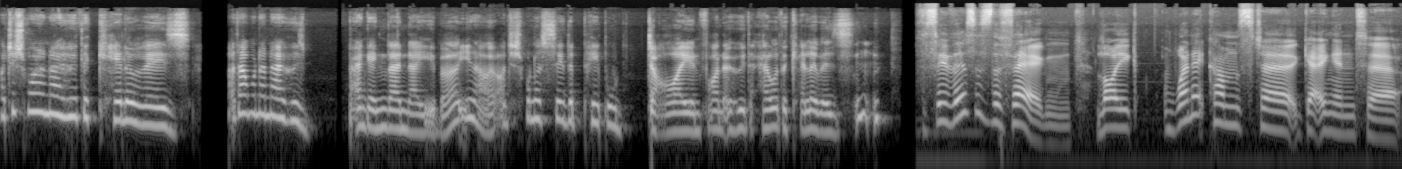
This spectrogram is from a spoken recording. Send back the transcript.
I just want to know who the killer is. I don't want to know who's banging their neighbour. You know, I just want to see the people die and find out who the hell the killer is. see, this is the thing. Like, when it comes to getting into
